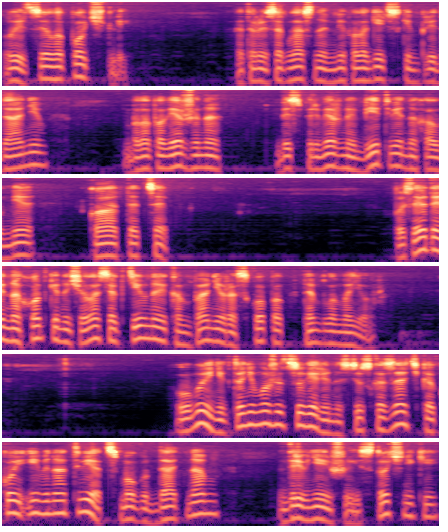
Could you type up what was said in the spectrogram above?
Уицила Почтли которая, согласно мифологическим преданиям, была повержена в беспримерной битве на холме Коатецеп. После этой находки началась активная кампания раскопок Темпла-Майор. Увы, никто не может с уверенностью сказать, какой именно ответ смогут дать нам древнейшие источники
